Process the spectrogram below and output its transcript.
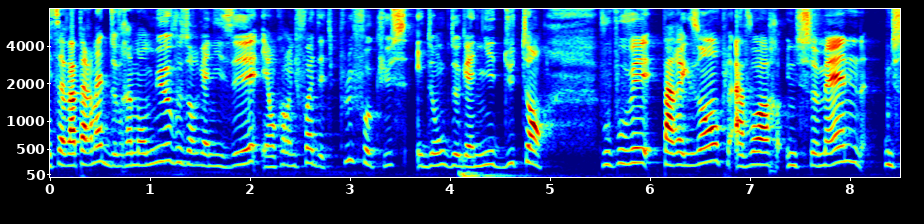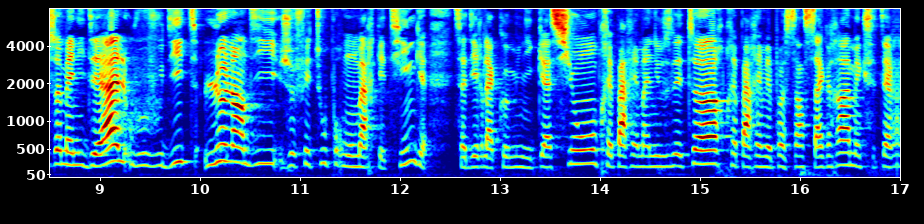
et ça va permettre de vraiment mieux vous organiser et encore une fois d'être plus focus et donc de gagner du temps. Vous pouvez par exemple avoir une semaine, une semaine idéale où vous vous dites le lundi je fais tout pour mon marketing, c'est-à-dire la communication, préparer ma newsletter, préparer mes posts Instagram, etc.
